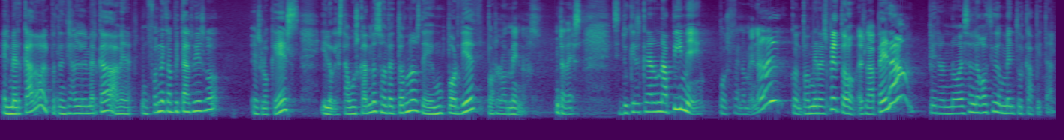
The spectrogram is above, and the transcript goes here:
El mercado, el potencial del mercado. A ver, un fondo de capital riesgo es lo que es y lo que está buscando son retornos de un por diez por lo menos. Entonces, si tú quieres crear una pyme, pues fenomenal, con todo mi respeto, es la pera, pero no es el negocio de un venture capital.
